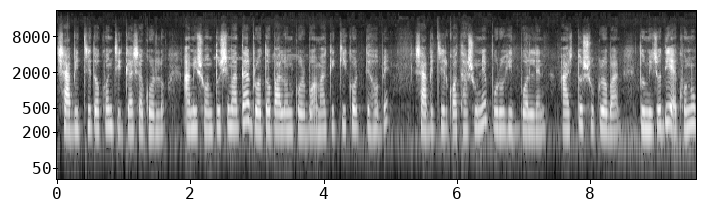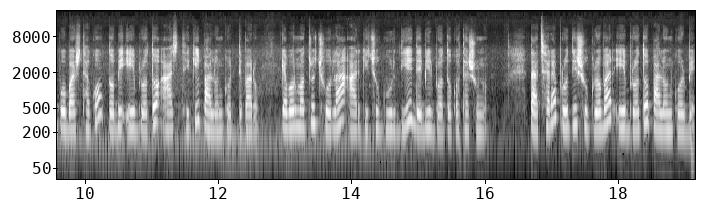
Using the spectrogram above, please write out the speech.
সাবিত্রী তখন জিজ্ঞাসা করল, আমি সন্তোষী মাতার ব্রত পালন করব, আমাকে কি করতে হবে? সাবিত্রীর কথা শুনে পুরোহিত বললেন, আজ তো শুক্রবার, তুমি যদি এখনও উপবাস থাকো, তবে এই ব্রত আজ থেকেই পালন করতে পারো। কেবলমাত্র ছোলা আর কিছু গুড় দিয়ে দেবীর ব্রত কথা শুনো। তাছাড়া প্রতি শুক্রবার এই ব্রত পালন করবে।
